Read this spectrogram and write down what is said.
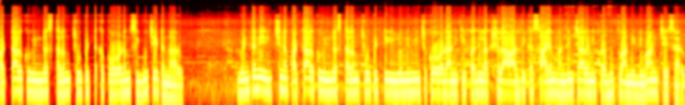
పట్టాలకు ఇండ్ల స్థలం చూపెట్టకపోవడం సిగ్గుచేటన్నారు. వెంటనే ఇచ్చిన పట్టాలకు ఇండ్ల స్థలం చూపెట్టి ఇల్లు నిర్మించుకోవడానికి పది లక్షల ఆర్థిక సాయం అందించాలని ప్రభుత్వాన్ని డిమాండ్ చేశారు.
